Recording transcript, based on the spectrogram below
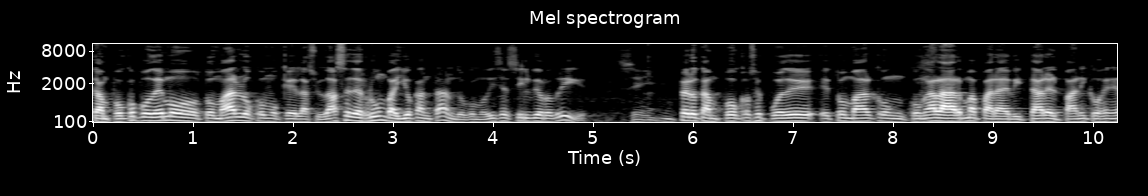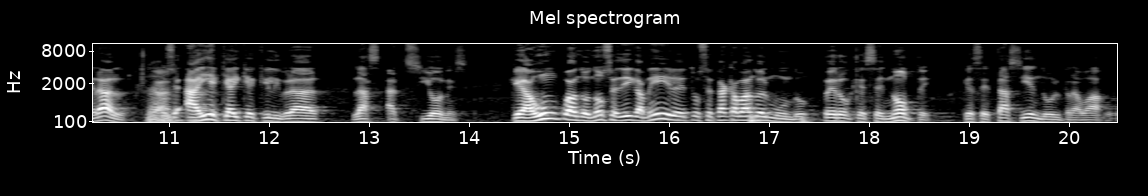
tampoco podemos tomarlo como que la ciudad se derrumba y yo cantando, como dice Silvio Rodríguez. Pero tampoco se puede eh, tomar con, alarma para evitar el pánico general. Entonces, ahí es que hay que equilibrar las acciones. Que aun cuando no se diga, mire, esto se está acabando el mundo, pero que se note que se está haciendo el trabajo.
